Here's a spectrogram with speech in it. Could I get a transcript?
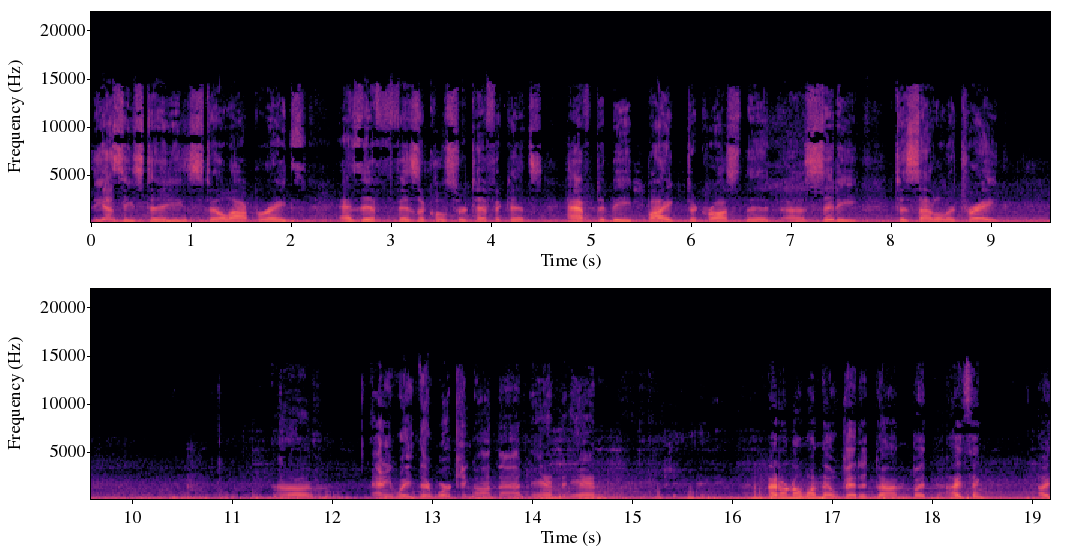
The SEC still operates as if physical certificates have to be biked across the uh, city to settle a trade. Uh, anyway, they're working on that, and and I don't know when they'll get it done, but I think I,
